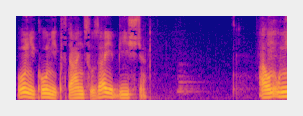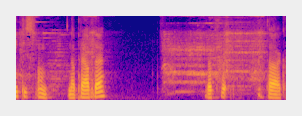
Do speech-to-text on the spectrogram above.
Unik, unik w tańcu, zajebiście. A on uniki są... Naprawdę? Tak.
